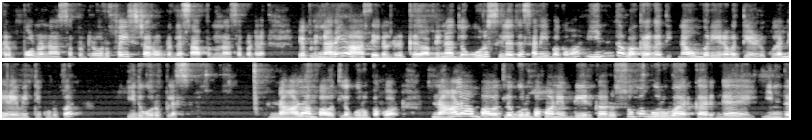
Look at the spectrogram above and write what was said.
ட்ரிப் போகணும்னு ஆசைப்படுறேன். ஒரு ஃபைவ் ஸ்டார் ஹோட்டல்ல சாப்பிடணும்னு ஆசைப்படுறேன். இப்படி நிறைய ஆசைகள் இருக்கு. அப்படின்னா அதுல ஒரு சிலது சனி பகவான் இந்த வக்ரகதி நவம்பர் இருபத்தி ஏழுக்குள்ள நிறைவேற்றி கொடுப்பார். இது ஒரு பிளஸ் நாலாம் பாவத்துல குரு பகவான். நாலாம் பாவத்துல குரு பகவான் எப்படி இருக்காரு? சுக குருவா இருக்காருங்க. இந்த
